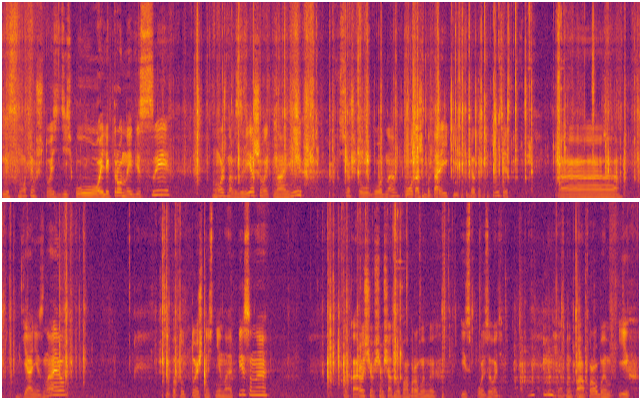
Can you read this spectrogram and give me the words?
И смотрим, что здесь. О, электронные весы. Можно взвешивать на них все, что угодно. О, даже батарейки. Ребята, прикиньте. Э, я не знаю типа тут точность не написана. Ну, короче, в общем, сейчас мы попробуем их использовать. Сейчас мы попробуем их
